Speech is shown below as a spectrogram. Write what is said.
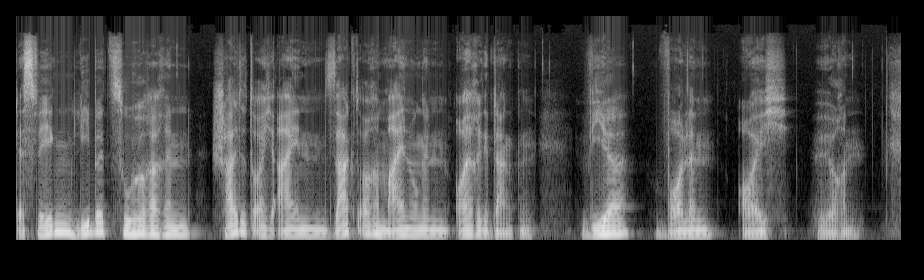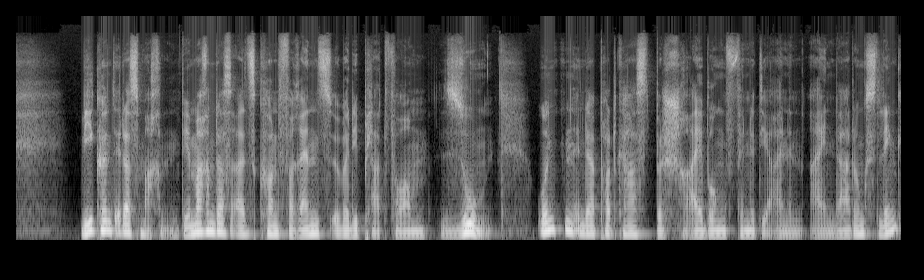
Deswegen, liebe Zuhörerinnen, schaltet euch ein, sagt eure Meinungen, eure Gedanken. Wir wollen euch hören. Wie könnt ihr das machen? Wir machen das als Konferenz über die Plattform Zoom. Unten in der Podcast-Beschreibung findet ihr einen Einladungslink.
